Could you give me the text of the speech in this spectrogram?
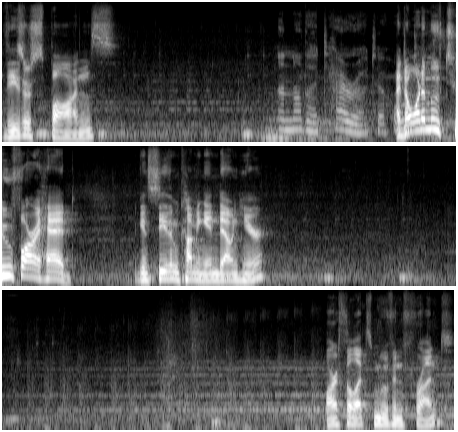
These are spawns. Another terror to I don't want to move too far ahead. We can see them coming in down here. Martha, let's move in front.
